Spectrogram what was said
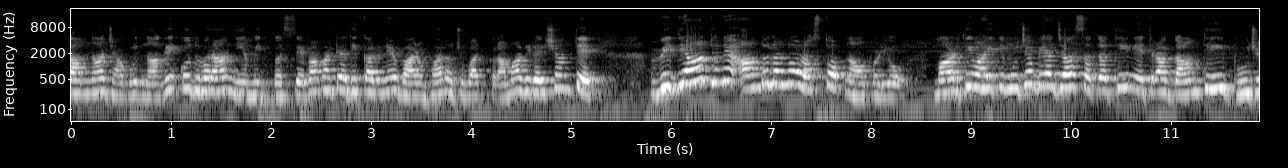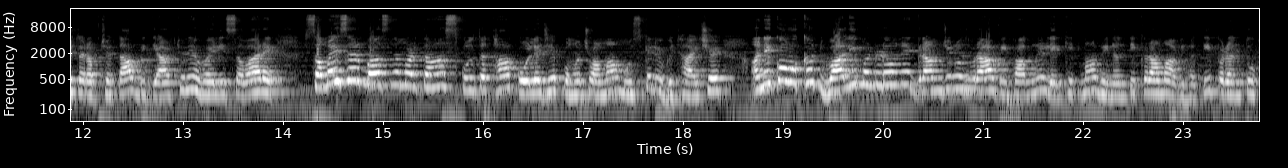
ગામના જાગૃત નાગરિકો દ્વારા નિયમિત બસ સેવા માટે અધિકારીઓને વારંવાર રજૂઆત કરવામાં આવી રહી છે. અંતે વિદ્યાર્થીઓને આંદોલનનો રસ્તો અપનાવવો પડ્યો. મળતી માહિતી મુજબ બે હજાર સત્તરથી નેત્રા ગામથી ભુજ તરફ જતા વિદ્યાર્થીઓને વહેલી સવારે સમયસર બસ ન મળતા સ્કૂલ તથા કોલેજે પહોંચવામાં મુશ્કેલી ઊભી થાય છે. અનેકો વખત વાલી મંડળો અને ગ્રામજનો દ્વારા વિભાગને લેખિતમાં વિનંતી કરવામાં આવી હતી, પરંતુ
